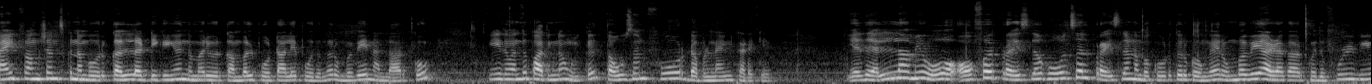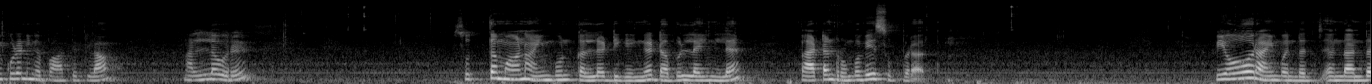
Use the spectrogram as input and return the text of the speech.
நைட் ஃபங்க்ஷன்ஸ்க்கு நம்ம ஒரு கல் அட்டிக்கையும் இந்த மாதிரி ஒரு கம்பல் போட்டாலே போதுங்க. ரொம்பவே நல்லாயிருக்கும் இது வந்து பார்த்திங்கன்னா உங்களுக்கு தௌசண்ட் ஃபோர் டபுள் நைன் கிடைக்கிது. இது எல்லாமே ஓ ஆஃபர் ப்ரைஸில் ஹோல்சேல் ப்ரைஸில் நம்ம கொடுத்துருக்கோங்க. ரொம்பவே அழகாக இருக்கும். இது ஃபுல் வியூ கூட நீங்கள் பார்த்துக்கலாம். நல்ல ஒரு சுத்தமான ஐம்பொன் கல்லடிகைங்க. டபுள் லைனில் பேட்டர்ன் ரொம்பவே சூப்பராக இருக்கும். பியோர் ஐம்பொன். இந்த அந்த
